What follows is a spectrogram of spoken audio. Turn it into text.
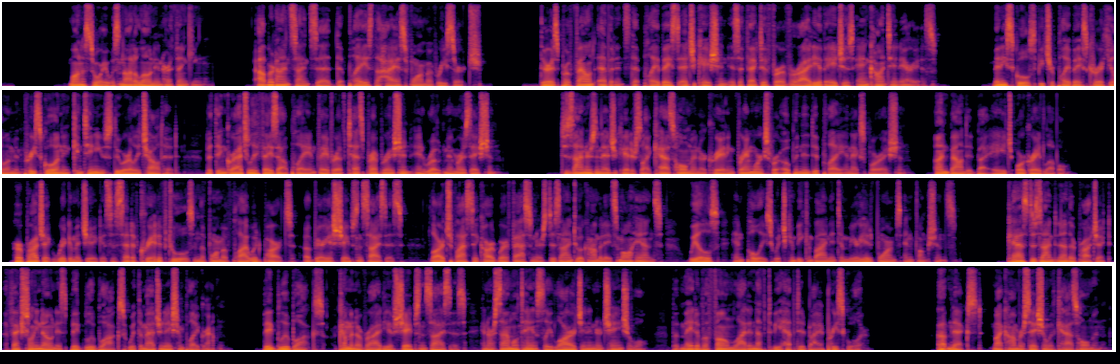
Montessori was not alone in her thinking. Albert Einstein said that play is the highest form of research. There is profound evidence that play based education is effective for a variety of ages and content areas. Many schools feature play based curriculum in preschool and it continues through early childhood but then gradually phase out play in favor of test preparation and rote memorization. Designers and educators like Cas Holman are creating frameworks for open ended play and exploration, unbounded by age or grade level. Her project Rigamajig is a set of creative tools in the form of plywood parts of various shapes and sizes, large plastic hardware fasteners designed to accommodate small hands, wheels, and pulleys which can be combined into myriad forms and functions. Cas designed another project, affectionately known as Big Blue Blocks with Imagination Playground. Big Blue Blocks come in a variety of shapes and sizes and are simultaneously large and interchangeable, but made of a foam light enough to be hefted by a preschooler. Up next, my conversation with Cas Holman.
